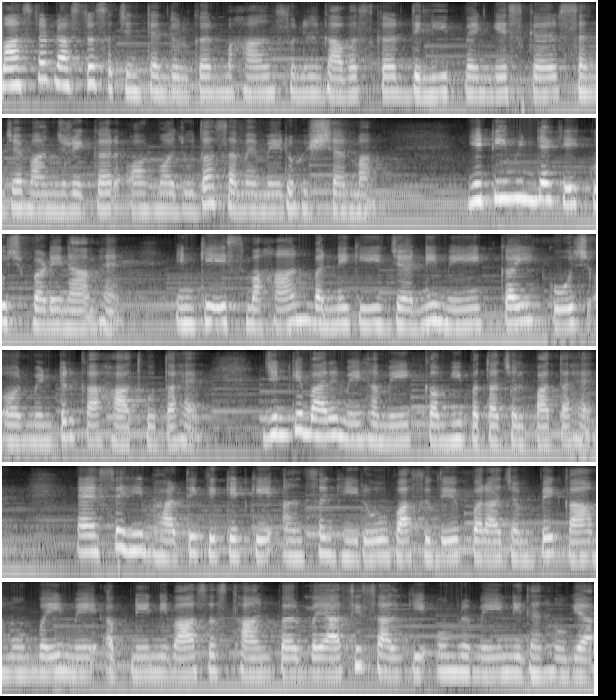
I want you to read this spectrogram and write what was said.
मास्टर ब्लास्टर सचिन तेंदुलकर, महान सुनील गावस्कर, दिलीप वेंगेसकर, संजय मांजरेकर और मौजूदा समय में रोहित शर्मा। ये टीम इंडिया के कुछ बड़े नाम हैं। इनके इस महान बनने की जर्नी में कई कोच और मेंटर का हाथ होता है, जिनके बारे में हमें कम ही पता चल पाता है। ऐसे ही भारतीय क्रिकेट के अनसंग हीरो वासुदेव पराजंपे का मुंबई में अपने निवास स्थान पर बयासी साल की उम्र में निधन हो गया।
